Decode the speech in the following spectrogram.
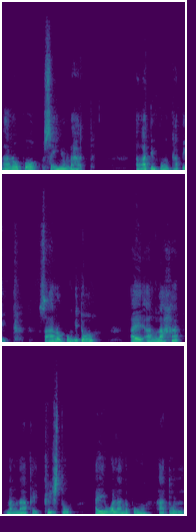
araw po sa inyong lahat. Ang ating pong topic sa araw pong ito ay ang lahat ng na kay Kristo ay wala na pong hatol.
